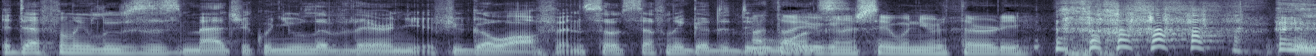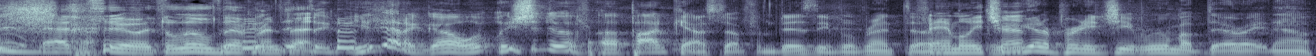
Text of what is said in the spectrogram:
It definitely loses magic when you live there and you, if you go often. So it's definitely good to do. I thought you were going to say when you were 30. that too. It's a little different. It's a- Then. you got to go. We should do a, a podcast up from Disney. We'll rent a Family trip? You got a pretty cheap room up there right now,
